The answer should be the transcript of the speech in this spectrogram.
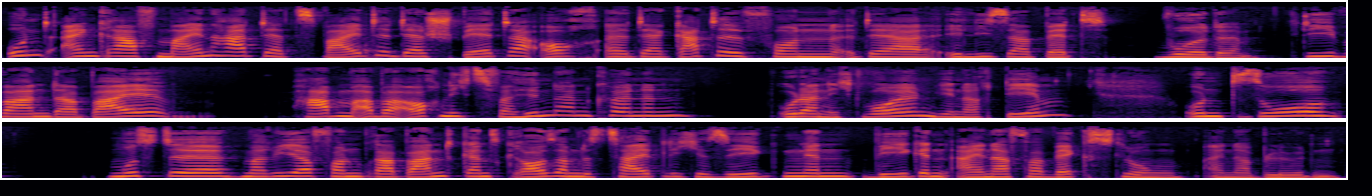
und ein Graf Meinhard II., der später auch äh, der Gatte von der Elisabeth wurde. Die waren dabei, haben aber auch nichts verhindern können oder nicht wollen, je nachdem. Und so musste Maria von Brabant ganz grausam das Zeitliche segnen wegen einer Verwechslung, einer blöden.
